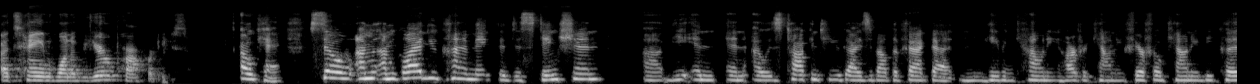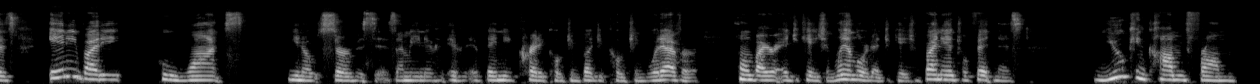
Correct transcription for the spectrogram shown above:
attain one of your properties? Okay, so I'm I'm glad you kind of make the distinction. Uh, the, and and I was talking to you guys about the fact that New Haven County, Hartford County, Fairfield County, because anybody who wants you know, services. I mean, if, if, if they need credit coaching, budget coaching, whatever, home buyer education, landlord education, financial fitness, you can come from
